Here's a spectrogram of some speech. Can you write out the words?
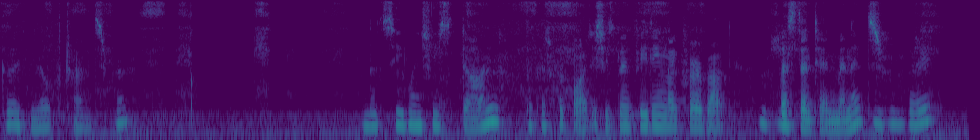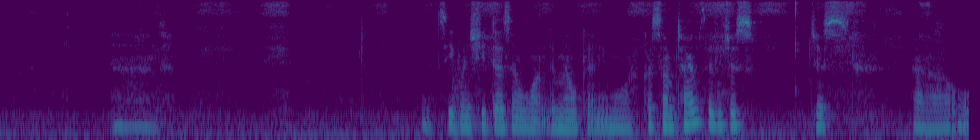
Good milk transfer. Let's see when she's done. Look at her body. She's been feeding like for about mm-hmm. less than 10 minutes, mm-hmm. right? And let's see when she doesn't want the milk anymore. Because sometimes they'll just, just uh,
